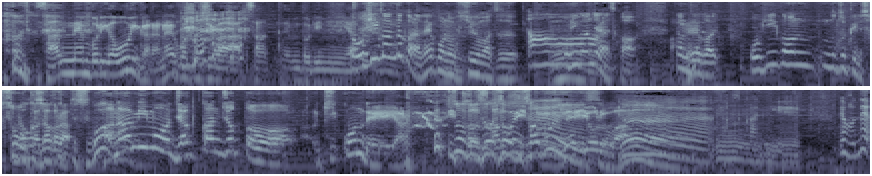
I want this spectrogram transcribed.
3年ぶりが多いからね今年は。3年ぶりにやお彼岸だからねこの週末。あー。お彼岸じゃないですか。なのでだからお彼岸の時にそう桜が咲くかだからってすごい花見も若干ちょっと着込んでやらないそうそうと 寒い寒いね。夜は、え。え確かに。でもね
